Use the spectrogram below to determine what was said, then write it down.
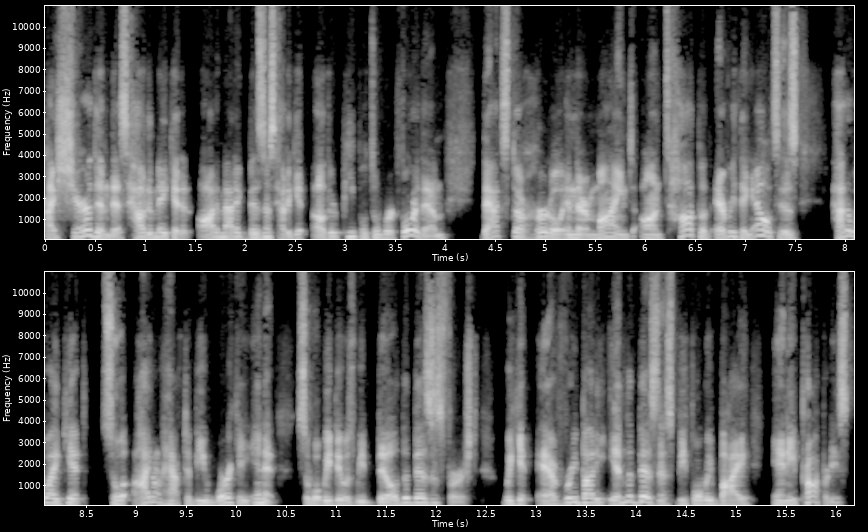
I share them this how to make it an automatic business, how to get other people to work for them. That's the hurdle in their mind on top of everything else is how do I get so I don't have to be working in it? So what we do is we build the business first. We get everybody in the business before we buy any properties.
